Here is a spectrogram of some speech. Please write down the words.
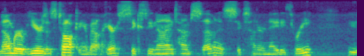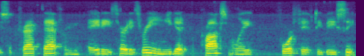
number of years it's talking about here, 69 times 7 is 683. You subtract that from AD 33 and you get approximately 450 BC,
